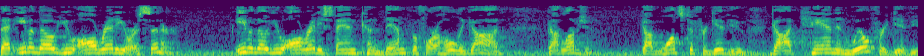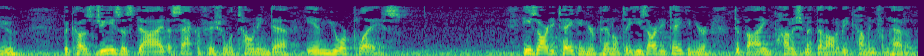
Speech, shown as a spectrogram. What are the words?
that even though you already are a sinner, even though you already stand condemned before a holy God, God loves you. God wants to forgive you. God can and will forgive you because Jesus died a sacrificial atoning death in your place. He's already taken your penalty. He's already taken your divine punishment that ought to be coming from heaven.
